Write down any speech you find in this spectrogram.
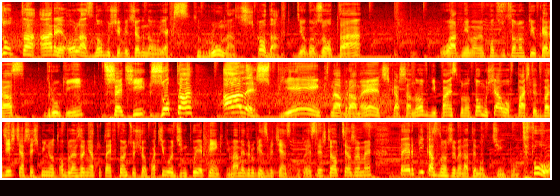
Jota, Areola znowu się wyciągnął jak struna. Szkoda. Diogo Jota. Ładnie mamy podrzuconą piłkę raz, drugi, trzeci, Żota! Ależ piękna brameczka, szanowni państwo, no to musiało wpaść, te 26 minut oblężenia tutaj w końcu się opłaciło, dziękuję pięknie, mamy drugie zwycięstwo, to jest jeszcze opcja, że my player pika zdążymy na tym odcinku. Tfu,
